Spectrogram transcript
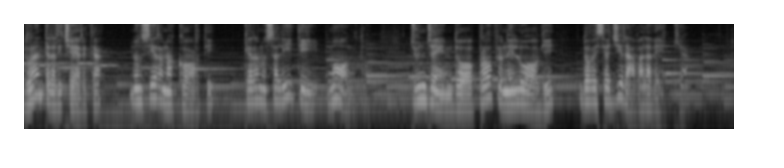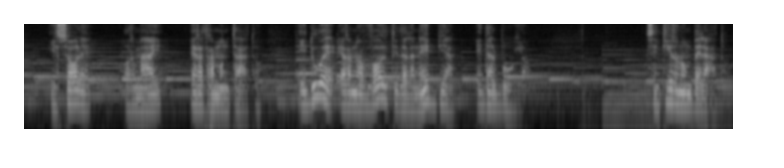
Durante la ricerca non si erano accorti che erano saliti molto, giungendo proprio nei luoghi dove si aggirava la vecchia. Il sole ormai era tramontato e i due erano avvolti dalla nebbia e dal buio sentirono un belato.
